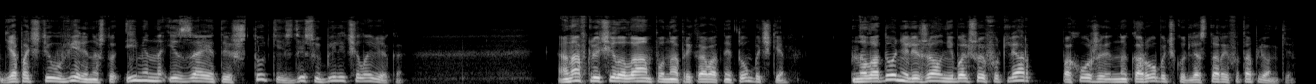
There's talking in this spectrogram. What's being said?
я почти уверена, что именно из-за этой штуки здесь убили человека. Она включила лампу на прикроватной тумбочке. На ладони лежал небольшой футляр, похожий на коробочку для старой фотопленки.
